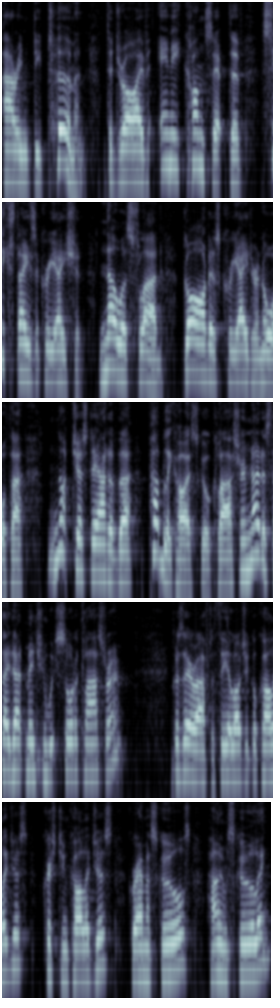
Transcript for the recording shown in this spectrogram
are in determined to drive any concept of six days of creation, Noah's flood, God as creator and author, not just out of the public high school classroom. Notice they don't mention which sort of classroom, because they're after theological colleges, Christian colleges, grammar schools, homeschooling.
